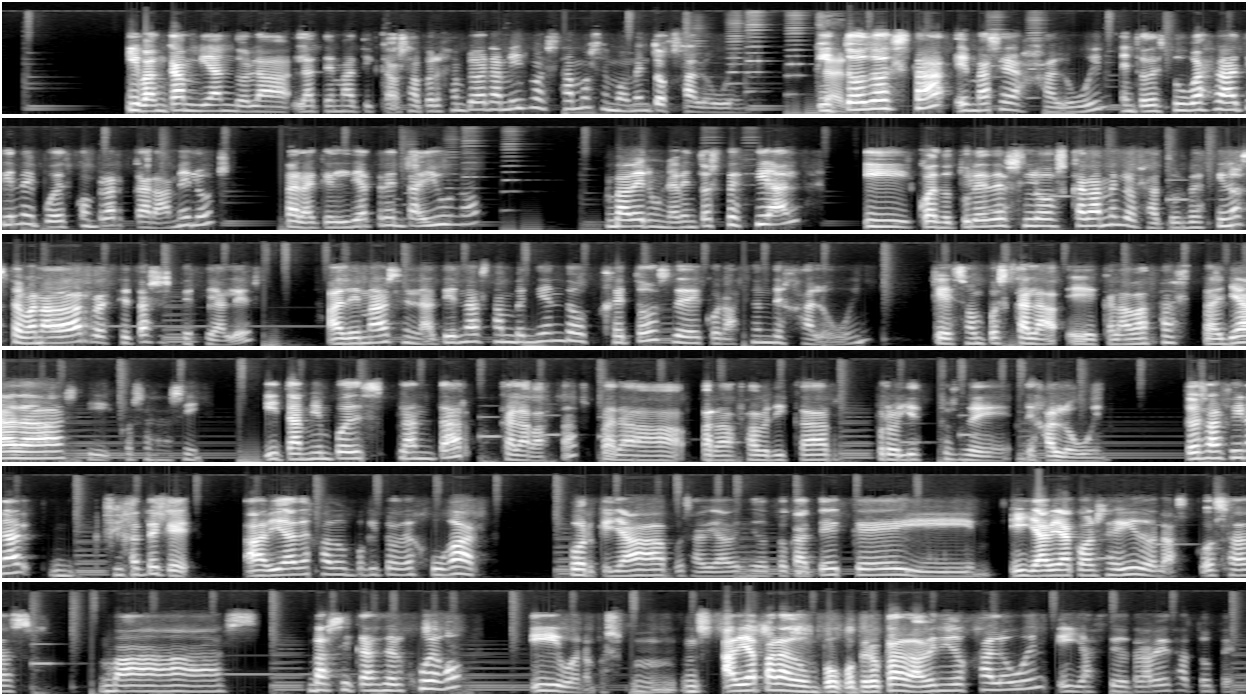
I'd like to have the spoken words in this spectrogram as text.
Y van cambiando la, la temática. O sea, por ejemplo, ahora mismo estamos en momento Halloween. Y todo está en base a Halloween. Entonces tú vas a la tienda y puedes comprar caramelos para que el día 31 va a haber un evento especial y cuando tú le des los caramelos a tus vecinos te van a dar recetas especiales. Además, en la tienda están vendiendo objetos de decoración de Halloween, que son pues eh, calabazas talladas y cosas así. Y también puedes plantar calabazas para, para fabricar proyectos de, de Halloween. Entonces, al final, fíjate que había dejado un poquito de jugar porque ya pues había venido Tocateque y, y ya había conseguido las cosas más básicas del juego y bueno, pues mm, había parado un poco, pero claro, ha venido Halloween y ya estoy otra vez a tope,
